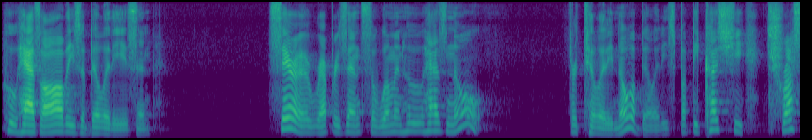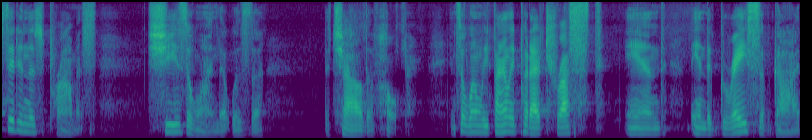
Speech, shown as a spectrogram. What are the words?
who has all these abilities, and Sarah represents a woman who has no fertility, no abilities, but because she trusted in this promise, she's the one that was the the child of hope. And so when we finally put our trust and in the grace of God,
